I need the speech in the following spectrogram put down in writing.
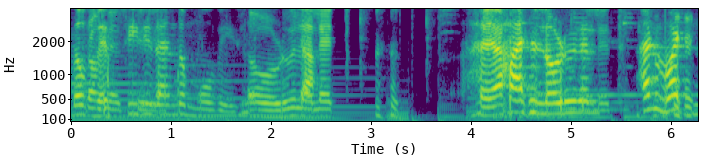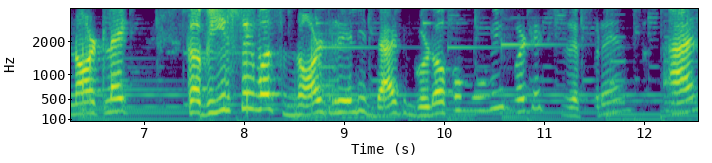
the from web, web series, series, and the movies. No, do yeah. Kabir Singh was not really that good of a movie but it's reference and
